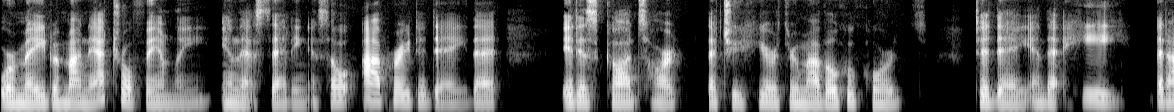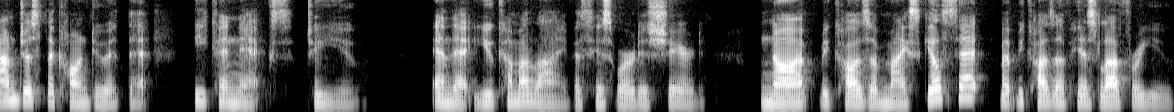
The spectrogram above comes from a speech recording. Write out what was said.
were made with my natural family in that setting. And so I pray today that it is God's heart that you hear through my vocal cords today and that He, that I'm just the conduit that He connects to you and that you come alive as His word is shared, not because of my skill set, but because of His love for you.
